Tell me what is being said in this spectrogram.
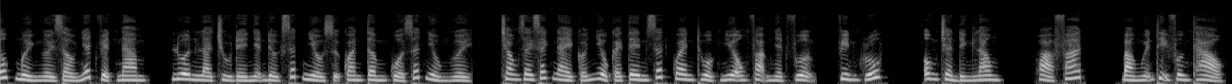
top 10 người giàu nhất Việt Nam luôn là chủ đề nhận được rất nhiều sự quan tâm của rất nhiều người. Trong danh sách này có nhiều cái tên rất quen thuộc như ông Phạm Nhật Vượng, Vingroup, ông Trần Đình Long, Hòa Phát, bà Nguyễn Thị Phương Thảo,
